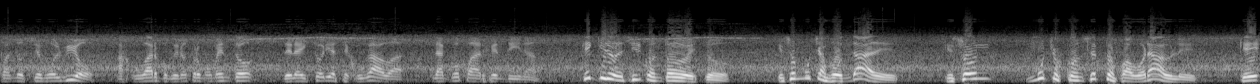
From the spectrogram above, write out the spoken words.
cuando se volvió a jugar, porque en otro momento de la historia se jugaba la Copa Argentina. ¿Qué quiero decir con todo esto? Que son muchas bondades, que son muchos conceptos favorables, que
